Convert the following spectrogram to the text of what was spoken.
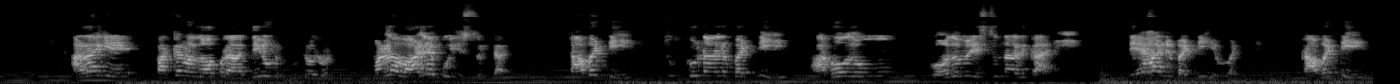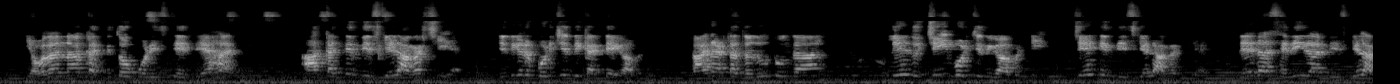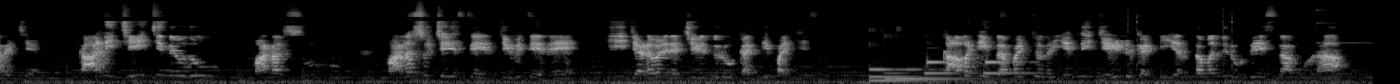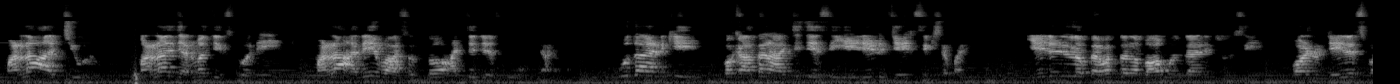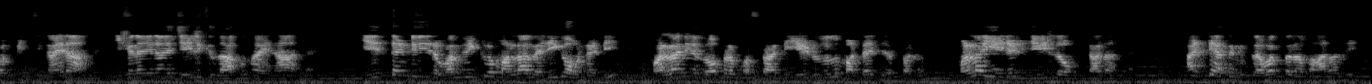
అలాగే పక్కన లోపల దేవుడి ఫోటోలు ఉంటాయి. మళ్ళా వాళ్ళే పూజిస్తుంటారు. కాబట్టి దుర్గుణాలను బట్టి అగోధము గోధుమ ఇస్తున్నారు కానీ దేహాన్ని బట్టి ఇవ్వండి కాబట్టి ఎవరన్నా కత్తితో పొడిస్తే దేహాన్ని ఆ కత్తిని తీసుకెళ్ళి అరెస్ట్ చేయాలి. ఎందుకంటే పొడిచింది కత్తే కాబట్టి. కానీ అట్లా చదువుతుందా లేదు చేయి పొడిచింది కాబట్టి చేతిని తీసుకెళ్ళి అరెస్ట్ చేయాలి. లేదా శరీరాన్ని తీసుకెళ్ళి అరెస్ట్ చేయాలి. కానీ చేయించింది ఎవరు? మనస్సు. మనస్సు చేస్తే చెబితేనే ఈ జడమైన చేతులు కత్తి పనిచేస్తుంది కాబట్టి ఈ ప్రపంచంలో ఎన్ని జైళ్ళు కట్టి ఎంతమందిని ఉదేసినా కూడా మళ్ళా ఆ జీవుడు మళ్ళా జన్మ తీసుకొని మళ్ళా అదే వాసంతో హత్య చేస్తూ ఉంటాడు. ఉదాహరణకి ఒక అతను హత్య చేసి ఏడేళ్ళు జైలు శిక్ష పడి ఏడేళ్ళలో ప్రవర్తన బాగుందా అని చూసి వాళ్ళు జైలర్స్ పంపించి నాయన ఇకనైనా జైలుకి రాకు నాయనా ఏంటండి నేను వన్ వీక్లో మళ్ళా రెడీగా ఉండండి మళ్ళా నేను లోపలికి వస్తాను ఏడు రోజులు మడ్డా చేస్తాను మళ్ళా ఏడేళ్ళు జైల్లో ఉంటాను అన్నాడు అంటే అతని ప్రవర్తన మారలేదు.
